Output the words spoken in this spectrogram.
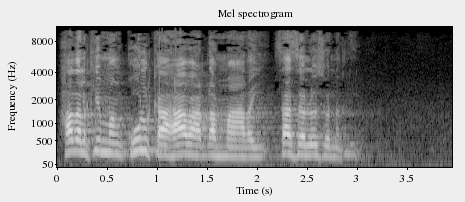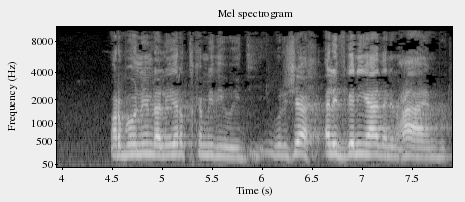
Hadalkii manquulka ahaabaa dhammaaday. Saasaa loo soo naqliyey. Mar buu nin dhalinyarta kamidii weydiiyey. Buri sheekh alifkan iyo haadani maxaa ahayan buri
